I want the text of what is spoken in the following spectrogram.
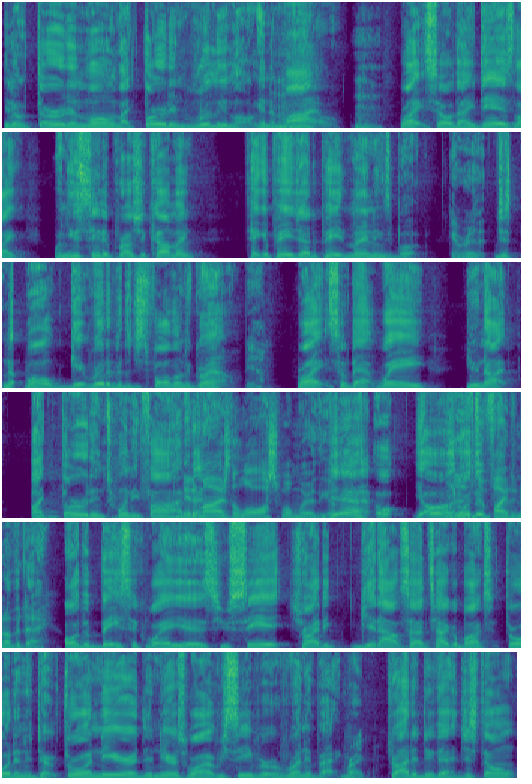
you know third and long, like third and really long in a mm-hmm. mile, mm-hmm. right? So the idea is like when you see the pressure coming, take a page out of Peyton Manning's book. Get rid of it. Just well, get rid of it. or Just fall on the ground, Yeah. right? So that way you're not like third and twenty five. Minimize the loss one way or the other. Yeah, oh, or, or, Live or the to fight another day. or the basic way is you see it, try to get outside tackle box, throw it in the dirt, throw it near the nearest wide receiver or running back. Right. Try to do that. Just don't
